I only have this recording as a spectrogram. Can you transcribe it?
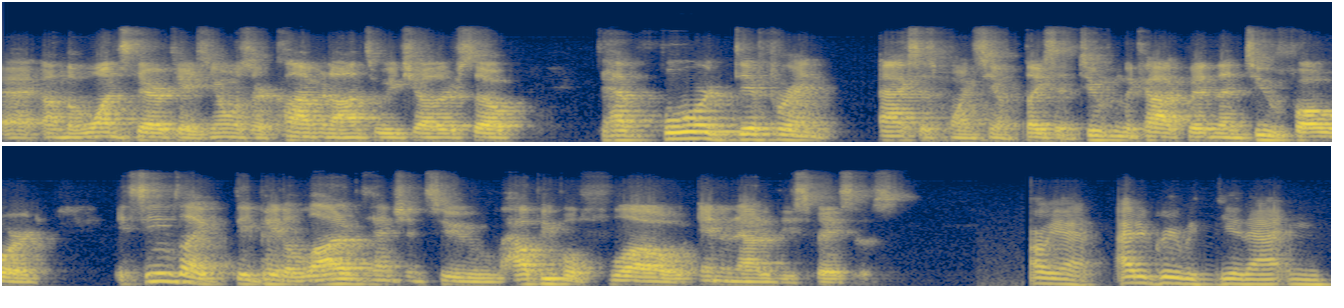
at, on the one staircase. You almost are climbing onto each other. So to have four different access points, you know, like I said, two from the cockpit and then two forward, it seems like they paid a lot of attention to how people flow in and out of these spaces. Oh yeah, I'd agree with you that. And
